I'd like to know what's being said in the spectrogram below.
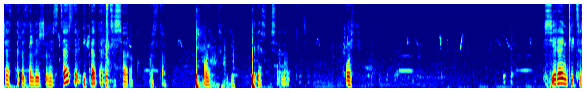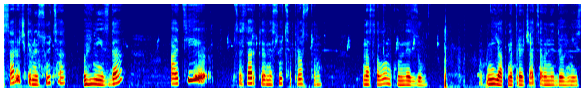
Шестеро залишилось цесар і п'ятеро цесарок. Ось так. Ой, господи, різкость не наводиться. Ось. Сіренькі цесарочки несуться в гнізда, а ці цесарки несуться просто на соломку внизу. Ніяк не привчаться вони до гнізд.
